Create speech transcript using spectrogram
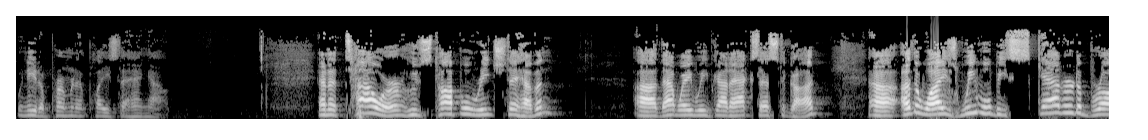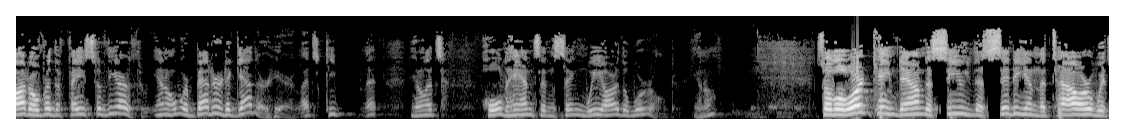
We need a permanent place to hang out and a tower whose top will reach to heaven. Uh, that way we've got access to God. Uh, otherwise, we will be scattered abroad over the face of the earth. You know, we're better together here. Let's keep, let, you know, let's hold hands and sing, We Are the World, you know. So the Lord came down to see the city and the tower which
